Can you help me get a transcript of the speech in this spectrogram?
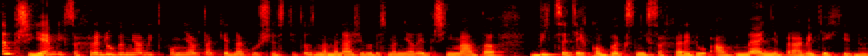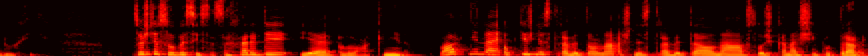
Ten příjem těch sacharidů by měl být v poměru tak 1 ku 6. To znamená, že my bychom měli přijímat více těch komplexních sacharidů a méně právě těch jednoduchých. Co ještě souvisí se sacharidy, je vláknina. Vláknina je obtížně stravitelná až nestravitelná složka naší potravy.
